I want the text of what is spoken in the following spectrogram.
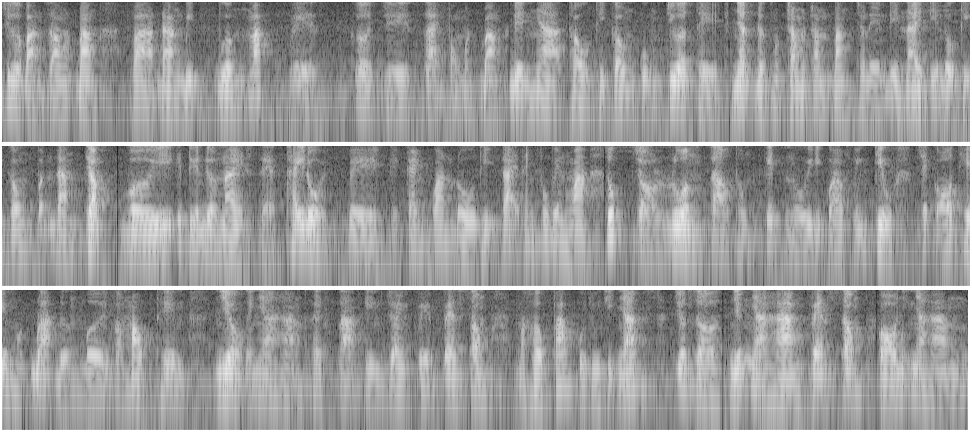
chưa bàn giao mặt bằng và đang bị vướng mắc về cơ chế giải phóng mặt bằng. Bên nhà thầu thi công cũng chưa thể nhận được 100% bằng, cho nên đến nay tiến độ thi công vẫn đang chậm. Với cái tuyến đường này sẽ thay đổi về cái cảnh quan đô thị tại thành phố Biên Hòa, giúp cho luồng giao thông kết nối đi qua Vĩnh Cửu sẽ có thêm một đoạn đường mới và mọc thêm nhiều cái nhà hàng, khách sạn kinh doanh về ven sông mà hợp pháp của chúng chị nhé trước giờ, những nhà hàng ven sông có những nhà hàng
